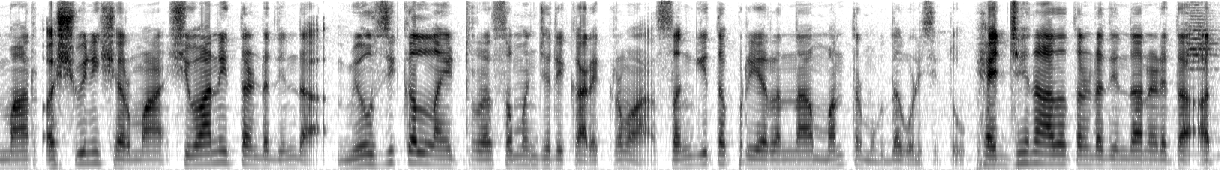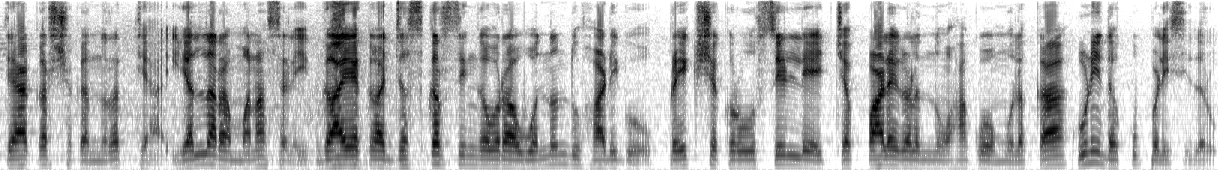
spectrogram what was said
ನಿಮಾರ್, ಅಶ್ವಿನಿ ಶರ್ಮಾ, ಶಿವಾನಿ ತಂಡದಿಂದ ಮ್ಯೂಸಿಕಲ್ ನೈಟ್ ರಸಮಂಜರಿ ಕಾರ್ಯಕ್ರಮ ಸಂಗೀತ ಪ್ರಿಯರನ್ನ ಮಂತ್ರಮುಗ್ಧಗೊಳಿಸಿತು. ಹೆಜ್ಜೆನಾದ ತಂಡದಿಂದ ನಡೆದ ಅತ್ಯಾಕರ್ಷಕ ನೃತ್ಯ ಎಲ್ಲರ ಮನ ಗಾಯಕ ಜಸ್ಕರ್ ಸಿಂಗ್ ಅವರ ಒಂದೊಂದು ಹಾಡಿಗೂ ಪ್ರೇಕ್ಷಕರು ಸಿಳ್ಳೆ ಚಪ್ಪಾಳೆಗಳನ್ನು ಹಾಕುವ ಮೂಲಕ ಕುಣಿದ ಕುಪ್ಪಳಿಸಿದರು.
